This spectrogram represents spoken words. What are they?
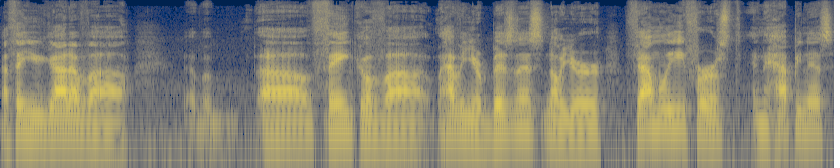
I think you gotta uh, uh, think of uh, having your business, no, your family first, and happiness,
